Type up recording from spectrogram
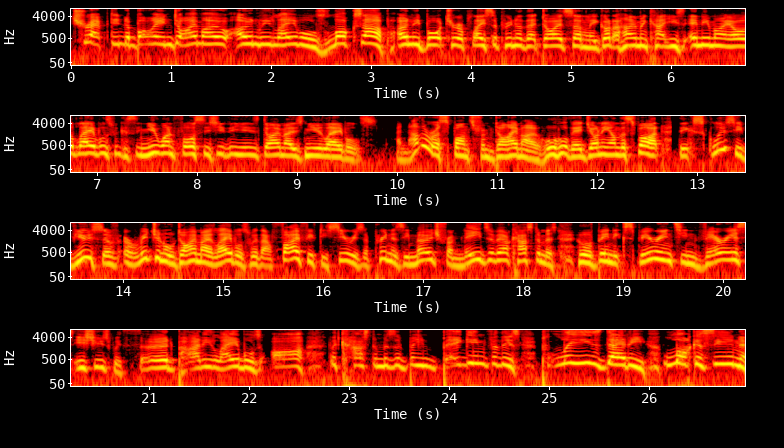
Trapped into buying Dymo only labels, locks up, only bought to replace a printer that died suddenly, got it home and can't use any of my old labels because the new one forces you to use Dymo's new labels. Another response from Dymo. Oh, they're Johnny on the spot. The exclusive use of original Dymo labels with our 550 series of printers emerged from needs of our customers who have been experiencing various issues with third party labels. Oh, the customers have been begging for this. Please, Daddy, lock us in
